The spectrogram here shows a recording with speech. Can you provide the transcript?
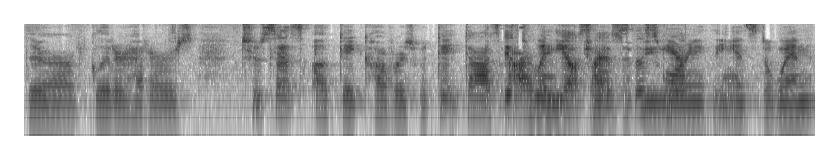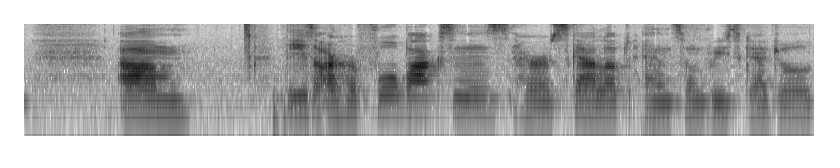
their glitter headers two sets of date covers with date dots. It's windy outside so if you hear anything it's the wind. Um, these are her full boxes her scalloped and some rescheduled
